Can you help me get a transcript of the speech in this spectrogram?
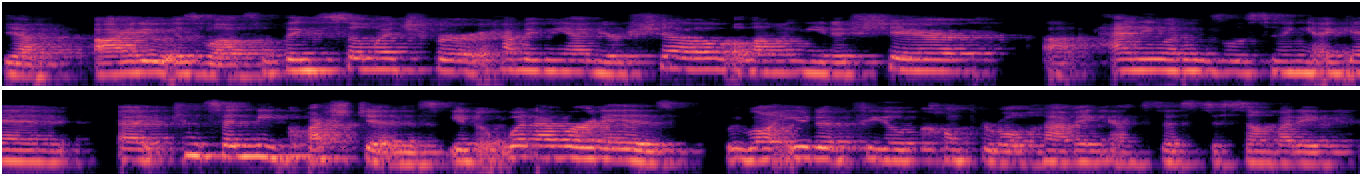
Yeah, I do as well. So thanks so much for having me on your show, allowing me to share uh, anyone who's listening again uh, can send me questions, you know, whatever it is. We want you to feel comfortable having access to somebody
